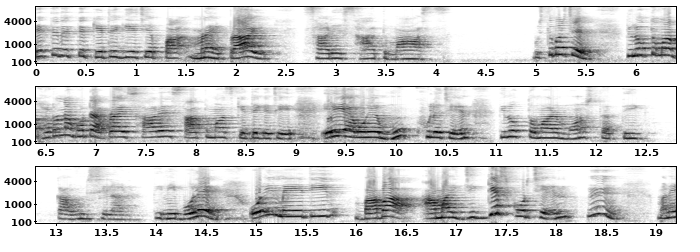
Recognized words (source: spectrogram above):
দেখতে দেখতে কেটে গিয়েছে মানে প্রায় সাড়ে সাত মাস। বুঝতে পারছেন? তিলোত্তমার ঘটনা ঘটা প্রায় সাড়ে সাত মাস কেটে গেছে। এই আবহে মুখ খুলেছেন তিলোত্তমার মনস্তাত্ত্বিক কাউন্সিলর। তিনি বলেন, ওই মেয়েটির বাবা আমায় জিজ্ঞেস করছেন, হুম মানে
